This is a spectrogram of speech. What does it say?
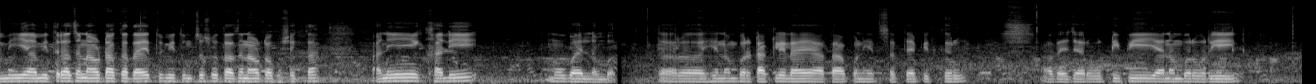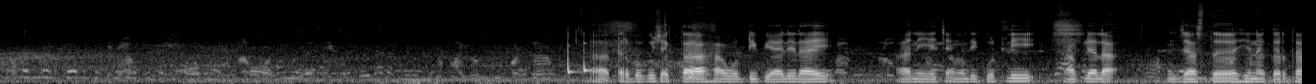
मी या मित्राचं नाव टाकत आहे. तुम्ही तुमचं स्वतःचं नाव टाकू शकता. आणि खाली मोबाईल नंबर. तर हे नंबर टाकलेला आहे. आता आपण हे सत्यापित करू. आता याच्यावर ओ टी पी या नंबरवर येईल. तर बघू शकता हा ओ टी पी आलेला आहे. आणि याच्यामध्ये कुठलीही आपल्याला जास्त हे न करता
